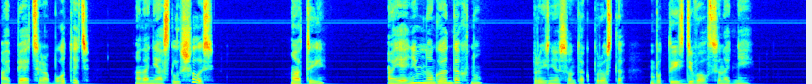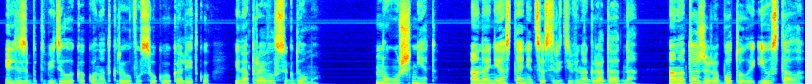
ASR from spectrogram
«Опять работать? Она не ослышалась? А ты? А я немного отдохну», — произнес он так просто, — будто издевался над ней. Элизабет видела, как он открыл высокую калитку и направился к дому. Ну уж нет. Она не останется среди винограда одна. Она тоже работала и устала.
